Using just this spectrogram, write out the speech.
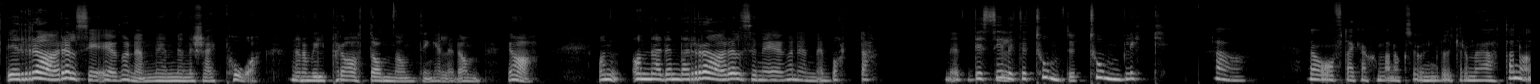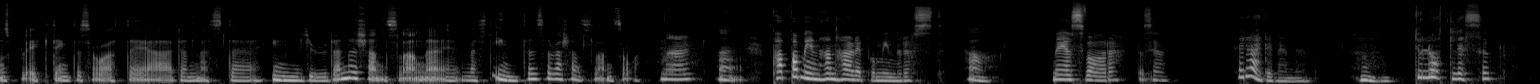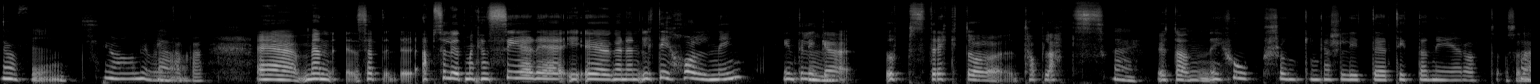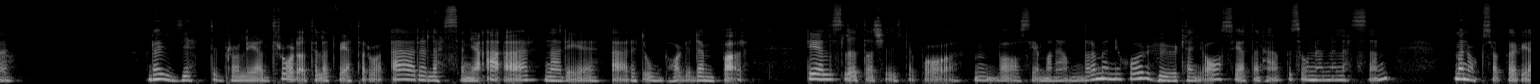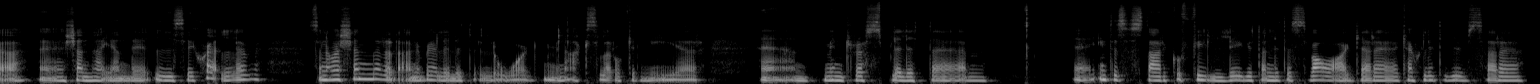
det är rörelse i ögonen när en människa är på, när de vill prata om någonting eller de, ja. Och, och när den där rörelsen i ögonen är borta, det, det ser lite tomt ut, tom blick. Ja. ja, ofta kanske man också undviker att möta någons blick. Det är inte så att det är den mest eh, inbjudande känslan, eh, mest intensiva känslan. så. Nej. Nej. Pappa min, han hör det på min röst. Ja. När jag svarar, då säger han Hur är det vännen? Mm. Du låter ledsen. Ja, fint. Ja, det är min Ja. pappa. Eh, men så att, absolut, man kan se det i ögonen, lite i hållning. Inte lika Mm. Uppsträckt och ta plats. Nej. Utan ihopsjunken, kanske lite titta neråt och sådär. Ja. Och det är ju jättebra ledtrådar till att veta då, är det ledsen jag är när det är ett obehag jag dämpar? Dels lite att kika på mm, vad ser man i andra människor? Hur kan jag se att den här personen är ledsen? Men också att börja eh, känna igen det i sig själv. Så när man känner det där, nu blir jag lite låg, mina axlar åker ner, min röst blir lite eh, inte så stark och fyllig utan lite svagare, kanske lite ljusare.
